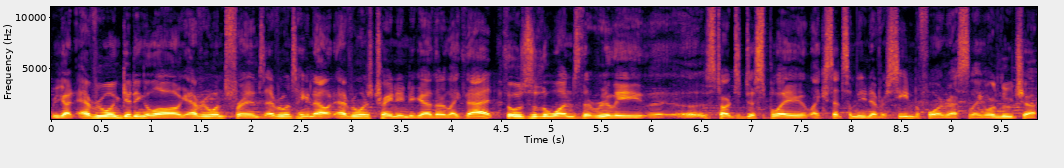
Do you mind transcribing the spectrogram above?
we got everyone getting along, everyone's friends, everyone's hanging out, everyone's training together like that. Those are the ones that really uh, start to display, like said, something you've never seen before in wrestling or lucha.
